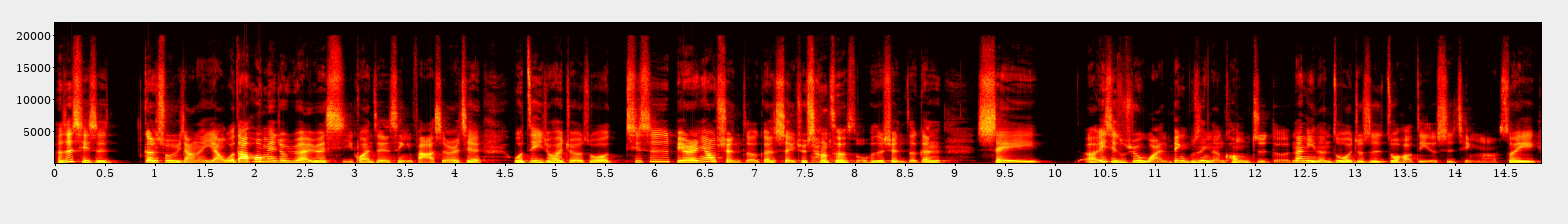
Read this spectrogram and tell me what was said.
可是其实。跟淑宇讲的一样，我到后面就越来越习惯这件事情发生，而且我自己就会觉得说，其实别人要选择跟谁去上厕所，或者选择跟谁呃一起出去玩，并不是你能控制的。那你能做的就是做好自己的事情嘛。所以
